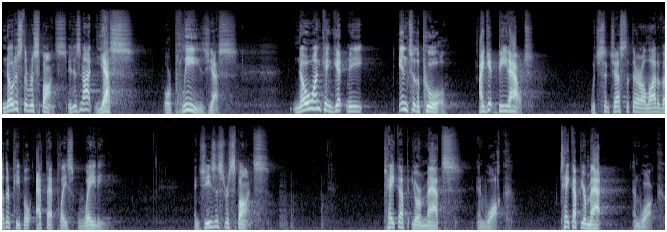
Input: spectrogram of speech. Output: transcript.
notice the response it is not yes or please, yes. No one can get me into the pool. I get beat out which suggests that there are a lot of other people at that place waiting. And Jesus' response take up your mats and walk. Take up your mat and walk.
